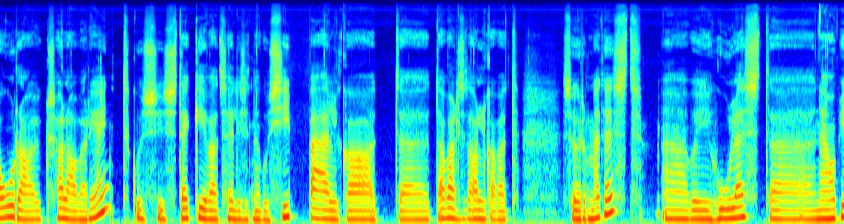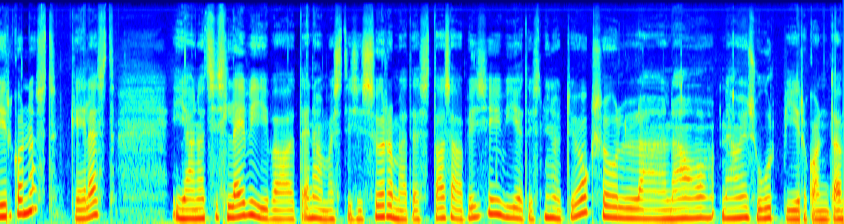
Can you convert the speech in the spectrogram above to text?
aura üks alavariant, kus siis tekivad sellised nagu sipelgad, tavaliselt algavad sõrmedest äh, või huulest, äh, näopiirkonnast, keelest ja nad siis levivad enamasti siis sõrmedest tasapisi viieteist minuti jooksul näo, näo ja suurpiirkonda.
